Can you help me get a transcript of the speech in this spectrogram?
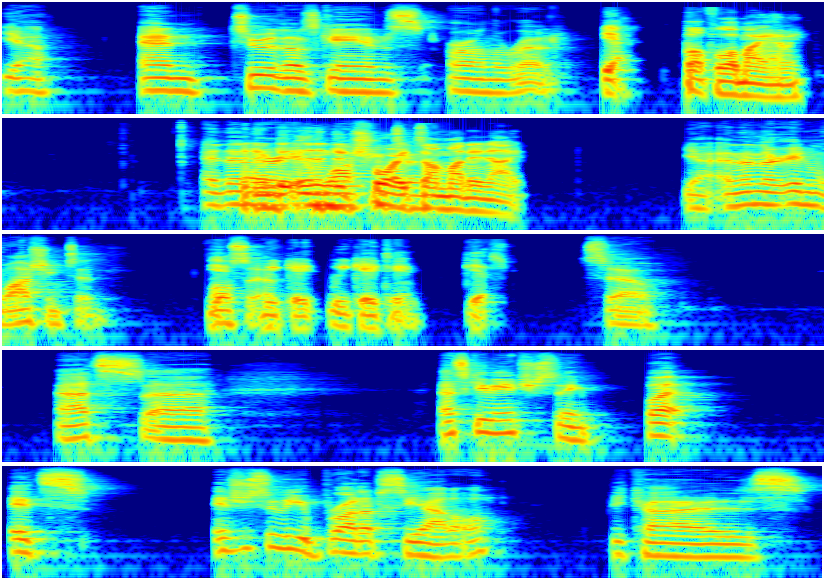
Yeah. And two of those games are on the road. Yeah, Buffalo, Miami, And then and, they're and in then Washington. Detroit's on Monday night. Yeah, and then they're in Washington. Yeah, Also. week eight, week eighteen. Yes. So that's uh that's gonna be interesting. But it's interesting that you brought up Seattle because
